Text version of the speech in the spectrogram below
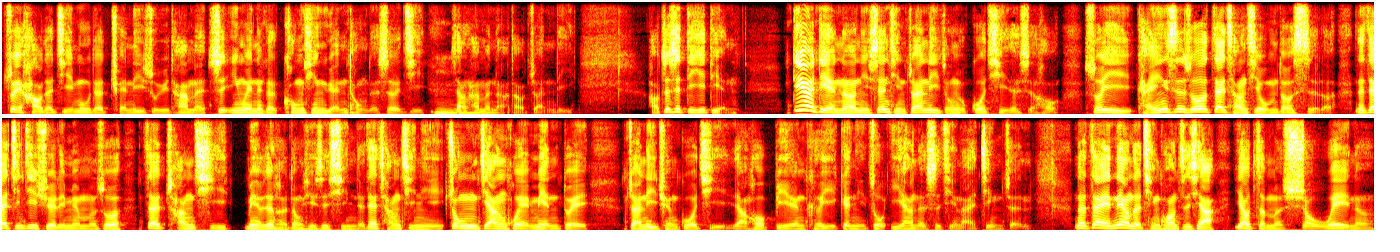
最好的节目的权利属于他们，是因为那个空心圆筒的设计，让他们拿到专利。好，这是第一点。第二点呢，你申请专利总有过期的时候，所以凯因斯说，在长期我们都死了。那在经济学里面，我们说在长期没有任何东西是新的，在长期你终将会面对专利权过期，然后别人可以跟你做一样的事情来竞争。那在那样的情况之下，要怎么守卫呢？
